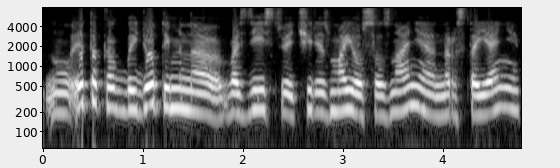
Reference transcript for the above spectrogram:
Ну, это как бы идет именно воздействие через мое сознание на расстоянии,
